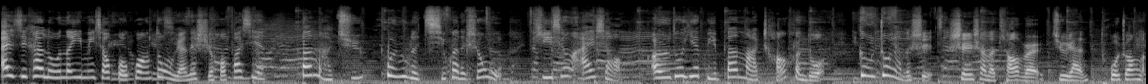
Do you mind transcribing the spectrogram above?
埃及开罗呢，一名小伙逛动物园的时候，发现斑马区混入了奇怪的生物，体型矮小，耳朵也比斑马长很多，更重要的是身上的条纹居然脱妆了。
